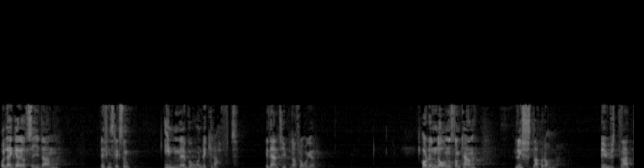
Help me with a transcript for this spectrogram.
och lägga det åt sidan. Det finns liksom inneboende kraft i den typen av frågor. Har du någon som kan lyssna på dem utan att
